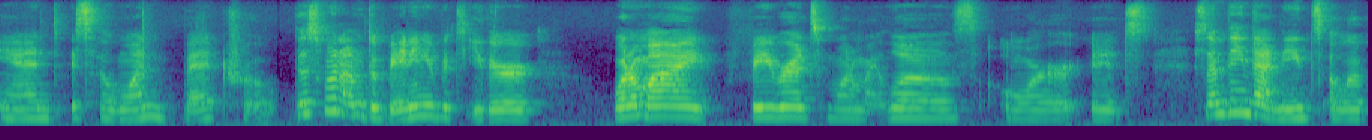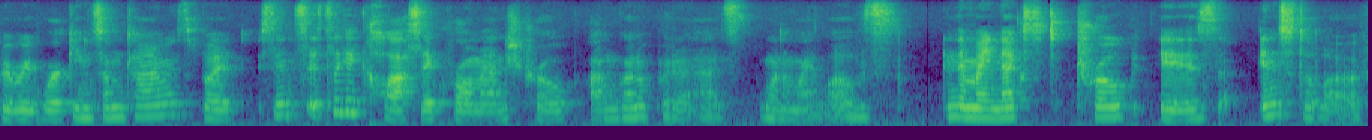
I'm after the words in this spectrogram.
and it's the one bed trope. This one I'm debating if it's either one of my favorites, one of my loves, or it's something that needs a little bit reworking sometimes, but since it's like a classic romance trope, I'm gonna put it as one of my loves. And then my next trope is insta-love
